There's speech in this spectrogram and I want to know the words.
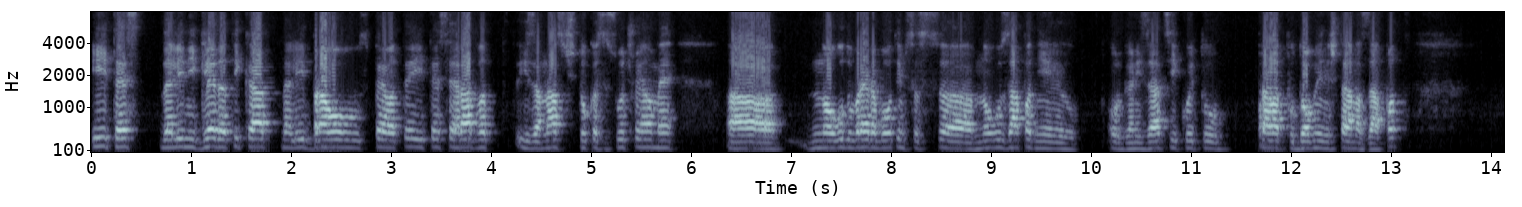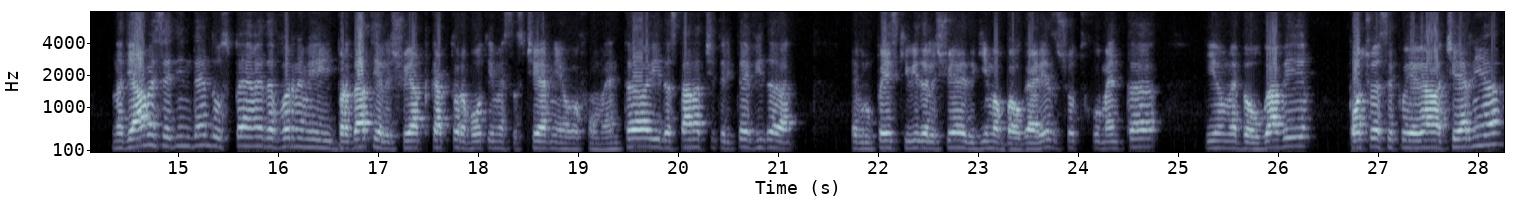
И те дали ни гледат и казват, нали, браво, успевате и те се радват и за нас, че тук се случва. Имаме а, много добре работим с а, много западни организации, които правят подобни неща на Запад. Надяваме се един ден да успеем да върнем и брадатия лешоят, както работиме с черния в момента и да станат четирите вида, европейски вида лешоя да ги има в България, защото в момента имаме бългави, почва да се появява черния,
